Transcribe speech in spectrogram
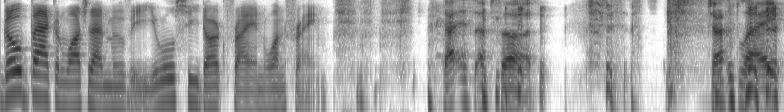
go back and watch that movie. You will see Dark Fry in one frame. That is absurd. just like,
